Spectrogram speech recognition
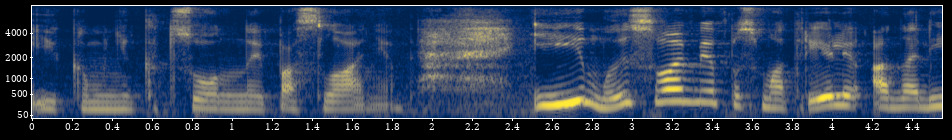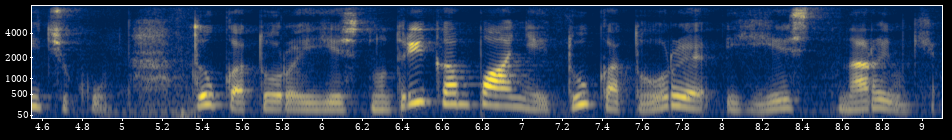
и коммуникационные послания. И мы с вами посмотрели аналитику, ту, которая есть внутри компании, ту, которая есть на рынке.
